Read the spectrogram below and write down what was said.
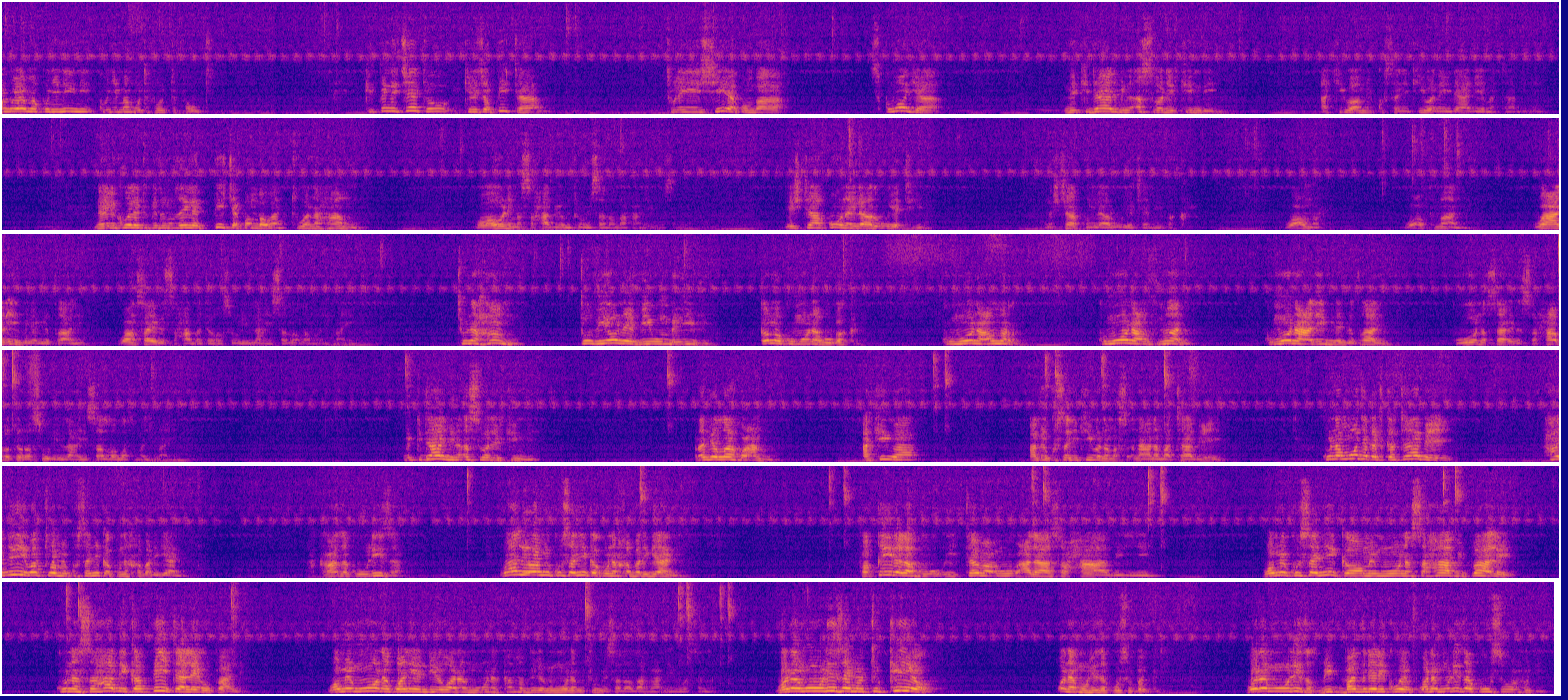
ama kwenye nini, kwenye mambo tofauti tofauti. Kipindi chetu kilichopita tuliishia kwamba siku moja Mikdad bin Aswad al-Kindi akiwa amekusanyikiwa na idadi ya matabiin, na ilikuwa ile tukizungumza ile picha kwamba watu wana hamu wawaone masahabi wa Mtume sallallahu alaihi wasallam, yashtaquna ila ru'yatihim, nashtaqu ila ru'yati Abi Bakr wa Umar wa Uthman wa Ali bin Abi Talib wa sairi sahabati rasulillahi sallallahu alaihi wasallam. Tuna hamu tuvione viumbe hivi kama kumwona Abu Bakr, kumwona Umar, kumwona Uthman, kumwona Ali bin Abi Talib, kuona sairi sahabati rasulillahi sallallahu alaihi wasallam ajma'in. Mikdad bin Aswad al-Kindi radiyallahu anhu akiwa amekusanyikiwa na, na, na matabi'i. Kuna mmoja katika tabi'i hajui watu wamekusanyika kuna habari gani, akaanza kuuliza wale wamekusanyika kuna habari gani? Faqila lahu ijtamau ala sahabiyin, wamekusanyika wamemuona sahabi pale, kuna sahabi kapita leo pale, wamemuona kwa lile ndio wanamuona kama vile wamemuona Mtume sallallahu alaihi wasallam. Wanamuuliza matukio, wanamuuliza kuhusu Badri, wanamuuliza Badri alikuwepo, wanamuuliza kuhusu Uhudi,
